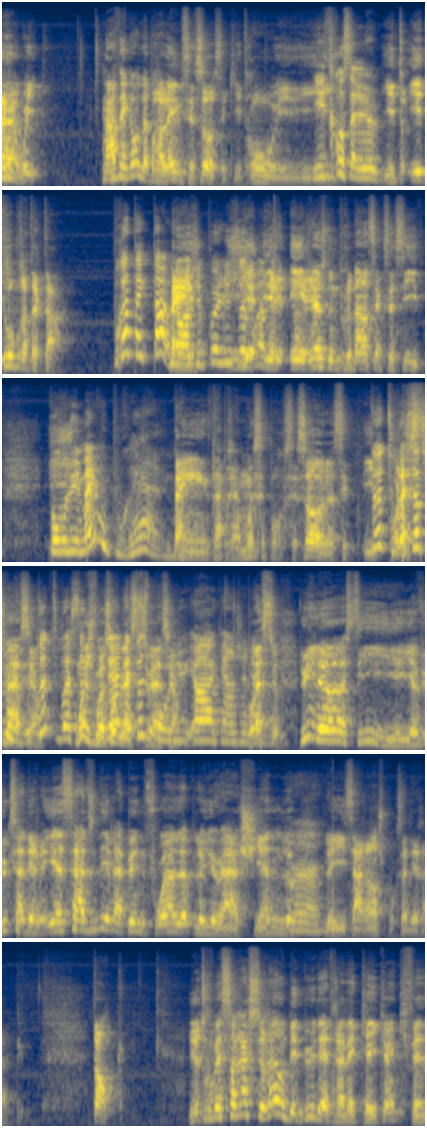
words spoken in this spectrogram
oui. Mais en fin de compte, le problème, c'est ça, c'est qu'il est trop. Il, Il est trop sérieux. Il est, tr- il est trop protecteur. Protecteur! Ben, non, j'ai pas lu ça. il- protecteur. il reste d'une prudence excessive. Pour lui-même ou pour elle? Ben, d'après moi, c'est pour c'est ça, là. C'est Toi, tu pour vois la ça situation. pour, toi, tu vois ça moi, je vois ça pour la c'est pour situation. lui. Ah, Pour la Lui, là, si, il, a vu que ça, déra- ça a dû déraper une fois, là, puis là, il y a eu la chienne, là, puis là, il s'arrange pour que ça dérape plus. Donc, j'ai trouvé ça rassurant au début d'être avec quelqu'un qui fait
